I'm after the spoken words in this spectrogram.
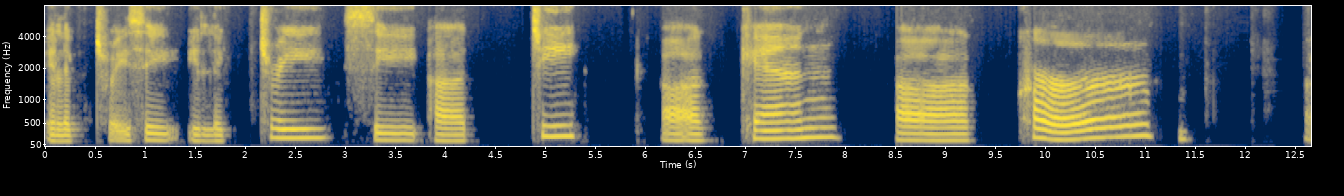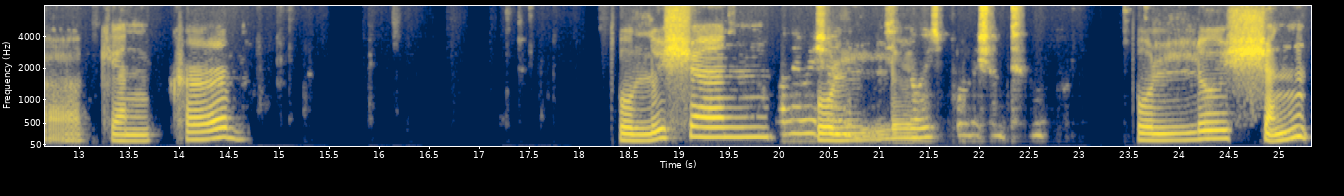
electricity electricity uh, can uh, curb uh, can curb pollution pollu pollution too. pollution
